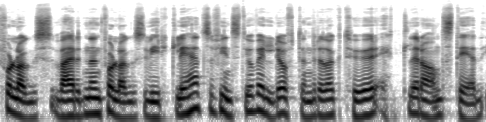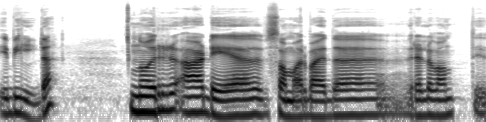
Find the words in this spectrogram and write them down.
forlagsverden, en forlagsvirkelighet, så finnes det jo veldig ofte en redaktør et eller annet sted i bildet. Når er det samarbeidet relevant i,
